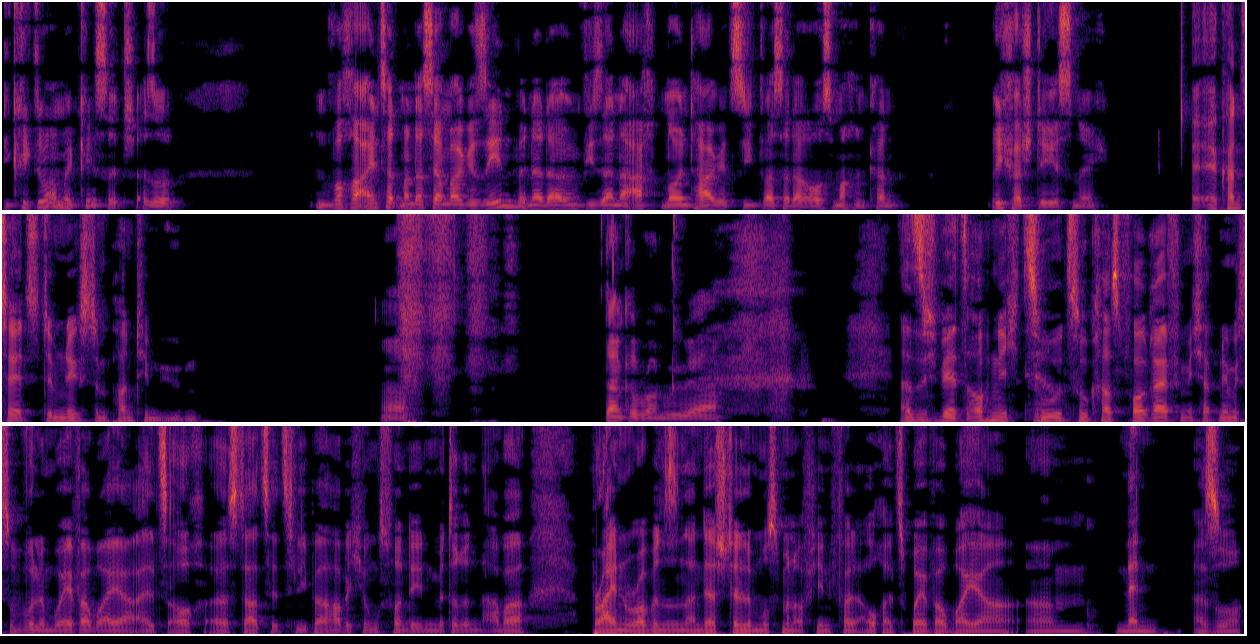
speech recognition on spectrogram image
Die kriegt immer McKissick. Also in Woche 1 hat man das ja mal gesehen, wenn er da irgendwie seine 8, 9 Targets sieht, was er daraus machen kann. Ich verstehe es nicht. Er, er kann es ja jetzt demnächst im Punt-Team üben. Ja. Danke, Ron Rivera. Also ich will jetzt auch nicht zu zu krass vorgreifen. Ich habe nämlich sowohl im Waiver Wire als auch äh, Start Sit Sleeper habe ich Jungs von denen mit drin, aber Brian Robinson an der Stelle muss man auf jeden Fall auch als Waiver Wire ähm, nennen. Also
